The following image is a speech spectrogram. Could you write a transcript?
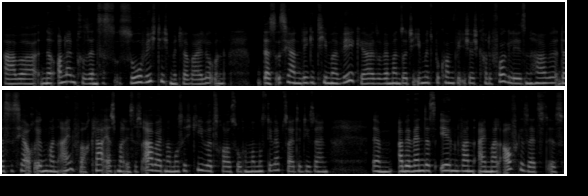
Aber eine Online-Präsenz ist so wichtig mittlerweile und das ist ja ein legitimer Weg, ja. Also wenn man solche E-Mails bekommt, wie ich euch gerade vorgelesen habe, das ist ja auch irgendwann einfach. Klar, erstmal ist es Arbeit, man muss sich Keywords raussuchen, man muss die Webseite designen. Ähm, aber wenn das irgendwann einmal aufgesetzt ist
